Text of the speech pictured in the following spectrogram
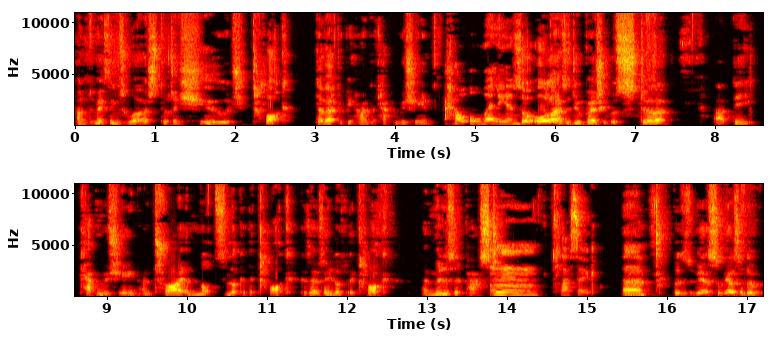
And to make things worse, there was a huge clock directly behind the capping machine. How Orwellian. So all I had to do basically was stir at the capping machine and try and not look at the clock because every time you looked at the clock, a minute had passed. Mm, classic. Um, but there's, yeah, somebody else had an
